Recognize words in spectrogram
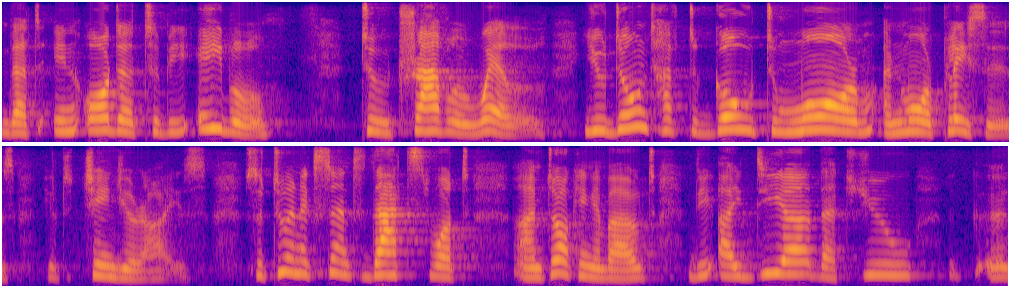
that in order to be able to travel well, you don't have to go to more and more places. You have to change your eyes. So, to an extent, that's what I'm talking about the idea that you Uh,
